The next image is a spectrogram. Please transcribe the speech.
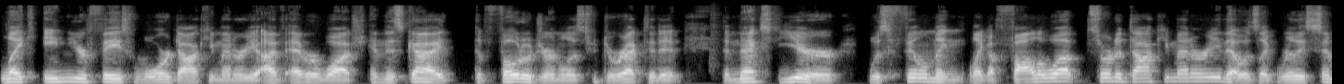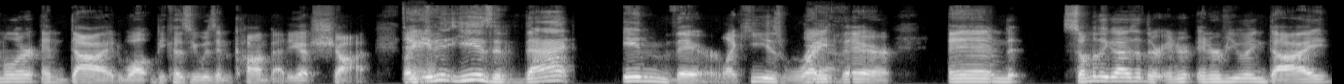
like in your face war documentary I've ever watched. And this guy, the photojournalist who directed it, the next year was filming like a follow up sort of documentary that was like really similar and died while because he was in combat. He got shot. Like it, he is that in there. Like he is right yeah. there. And some of the guys that they're inter- interviewing die,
